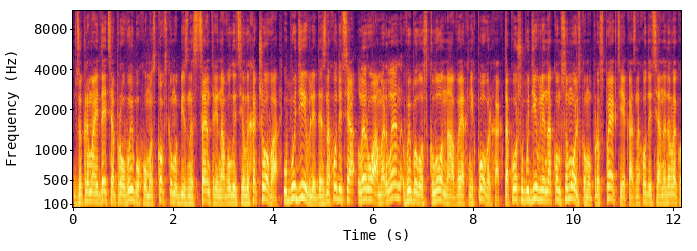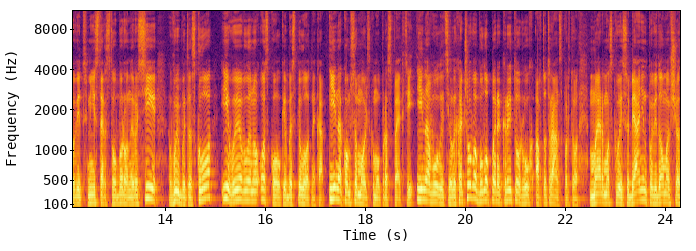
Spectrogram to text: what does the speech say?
Зокрема, йдеться про вибух у московському бізнес-центрі на вулиці Лихачова. У будівлі, де знаходиться Леруа Мерлен, вибило скло на верхніх поверхах. Також у будівлі на Комсомольському проспекті, яка знаходиться недалеко від Міністерства оборони Росії, вибито скло і виявлено осколки безпілотника. І на Комсомольському проспекті, і на вулиці Лихачова було перекрито рух автотранспорту. Мер Москви Собянін повідомив, що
